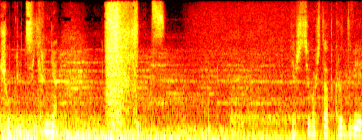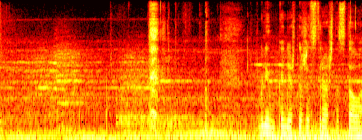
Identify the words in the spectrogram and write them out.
Чё, блядь, за херня? Я ж всего что открыл дверь. Блин, конечно же, страшно стало.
